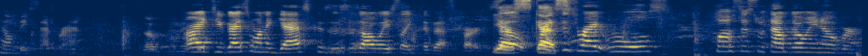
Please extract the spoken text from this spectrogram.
he'll be separate. All right, do you guys want to guess? Because this is always like the best part. Yes, so, guess. Price is right rules. Closest without going over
